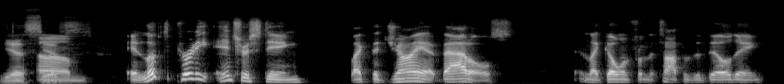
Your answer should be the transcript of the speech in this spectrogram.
Yes. Yes. Um, It looked pretty interesting, like the giant battles, and like going from the top of the building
